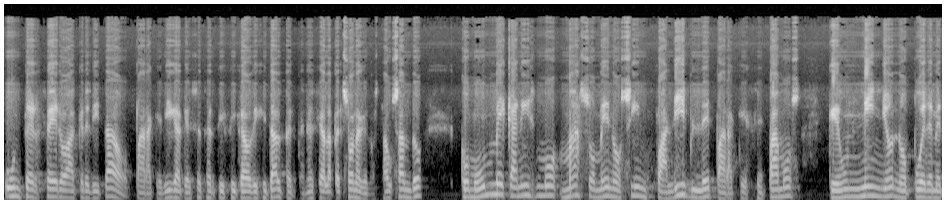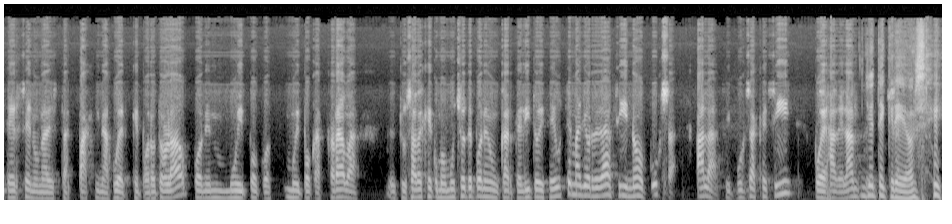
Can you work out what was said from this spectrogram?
un tercero acreditado para que diga que ese certificado digital pertenece a la persona que lo está usando, como un mecanismo más o menos infalible para que sepamos que un niño no puede meterse en una de estas páginas web, que por otro lado ponen muy, poco, muy pocas trabas. Tú sabes que como mucho te ponen un cartelito y dice, ¿usted mayor de edad? Sí, no, pulsa. Ala, si pulsas que sí, pues adelante. Yo te creo, sí.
